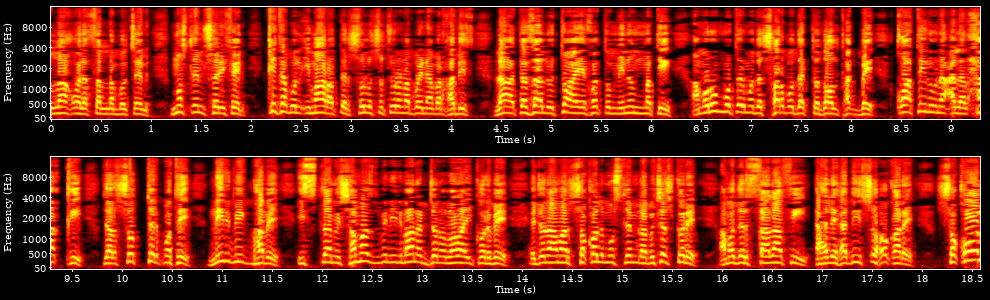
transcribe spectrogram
আলাইহি সাল্লাম বলছেন, মুসলিম শরীফের কিতাবুল ইমারাতের 1694 নম্বর হাদিস, লা তাজালু তাইফাতুম মিন আমার উম্মতের মধ্যে সর্বদা একটা দল থাকবে, কাতিলুনা আলাল হাক্কি, যারা সত্যের পথে নির্ভীকভাবে ইসলামী সমাজ নির্মাণের জন্য লড়াই করবে। এজন্য আমার সকল মুসলিমরা, বিশেষ করে আমাদের সালাফি, আহলে হাদিস সহকারে, সকল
